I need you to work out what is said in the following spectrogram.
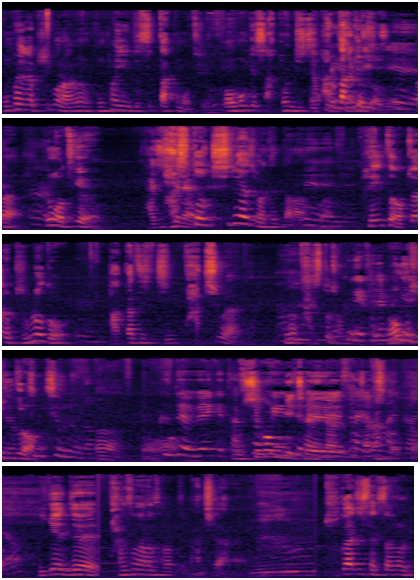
곰팡이가 피고 나면 곰팡이도 쓱 닦으면 어떻게 해요? 검은 게 싹 번지지. 안. 번지지. 네. 아, 그럼 어떻게 해요? 다시 다시. 또 칠해야지만 된다는 거야. 네네네. 페인트 업자를 불러도 음. 바깥에 짐 다 치워야 돼. 그럼 다시 또 정리해. 너무 힘들죠. 힘들어. 짐 치우는 거. 어. 어. 근데 왜 이렇게 다 시공비 차이 스톤페인트를 나는 거잖아, 사용할까요? 이게 이제 탄성하는 사람들이 많지가 않아요. 음, 두 가지 색상을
